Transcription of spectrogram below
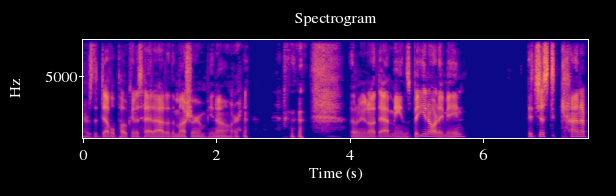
There's the devil poking his head out of the mushroom, you know, or I don't even know what that means, but you know what I mean? It's just kind of,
